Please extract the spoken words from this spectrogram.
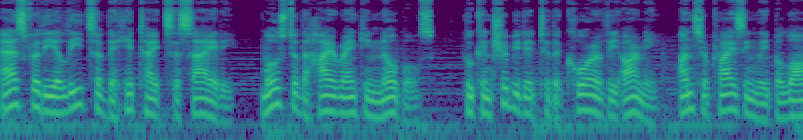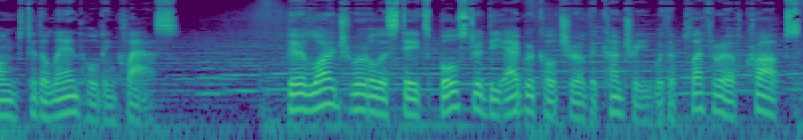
As for the elites of the Hittite society, most of the high-ranking nobles, who contributed to the core of the army, unsurprisingly belonged to the landholding class. Their large rural estates bolstered the agriculture of the country with a plethora of crops,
